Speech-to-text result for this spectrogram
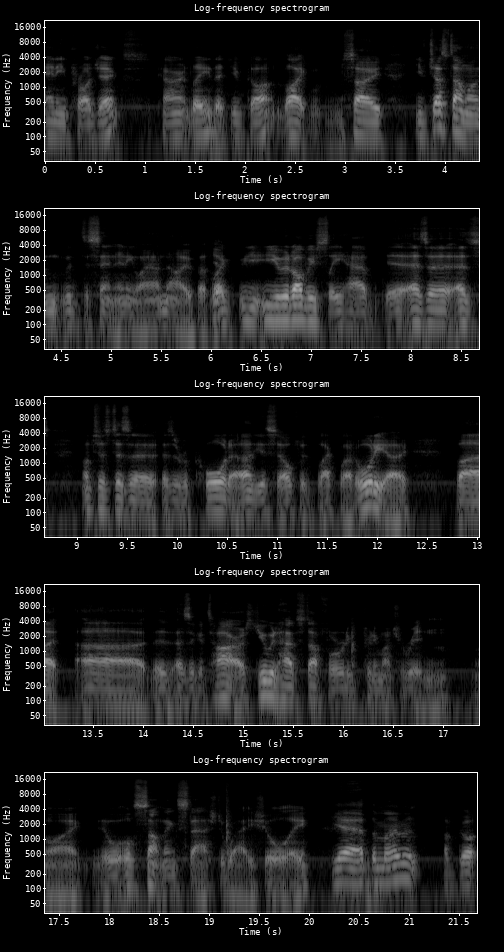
any projects currently that you've got? Like, so you've just done one with Descent anyway, I know, but Yep. like you, you would obviously have uh, as a as not just as a as a recorder yourself with Blackblood Audio, but uh, as- a guitarist, you would have stuff already pretty much written, like or, something stashed away, surely. Yeah, at the moment, I've got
